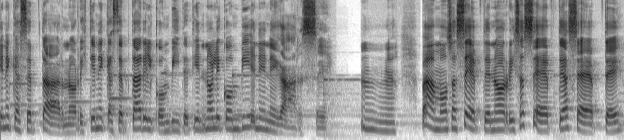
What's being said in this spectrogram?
Tiene que aceptar, Norris, tiene que aceptar el convite, no le conviene negarse. Mm, vamos, acepte, Norris, acepte, acepte.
